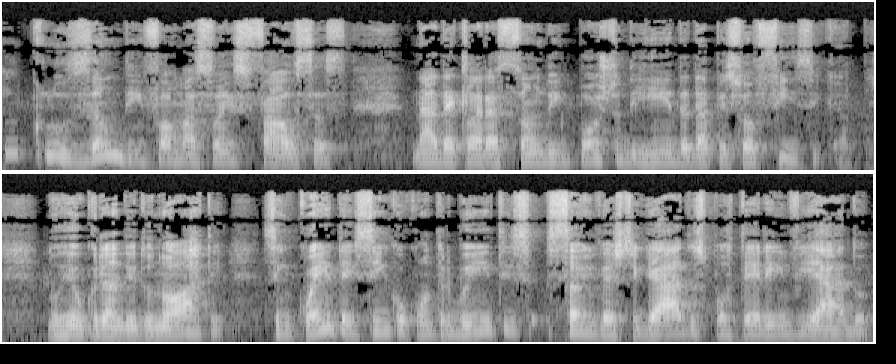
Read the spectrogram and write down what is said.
inclusão de informações falsas na declaração do imposto de renda da pessoa física. No Rio Grande do Norte, 55 contribuintes são investigados por terem enviado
